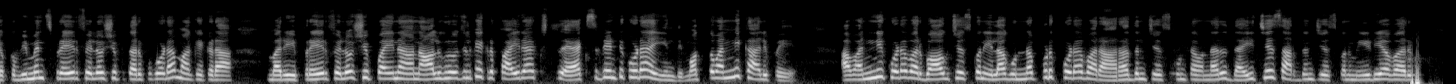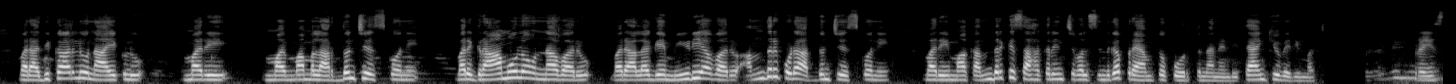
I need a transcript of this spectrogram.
యొక్క విమెన్స్ ప్రేయర్ ఫెలోషిప్ తరపు కూడా మాకు ఇక్కడ మరి ప్రేయర్ ఫెలోషిప్ అయిన నాలుగు రోజులకి ఇక్కడ ఫైర్ యాక్సిడెంట్ కూడా అయ్యింది. మొత్తం అన్నీ కాలిపోయాయి. అవన్నీ కూడా వారు బాగు చేసుకొని ఇలాగ ఉన్నప్పుడు కూడా వారు ఆరాధన చేసుకుంటా ఉన్నారు. దయచేసి అర్థం చేసుకొని మీడియా వారు వారి అధికారులు నాయకులు మరి మమ్మల్ని అర్థం చేసుకొని మరి గ్రామంలో ఉన్నవారు మరి అలాగే మీడియా వారు అందరూ కూడా అర్థం చేసుకొని మరి మాకు అందరికీ సహకరించవలసిందిగా ప్రేమతో కోరుతున్నానండి. Thank you very much Christ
